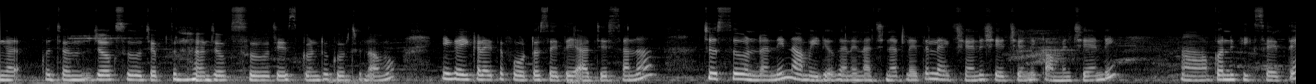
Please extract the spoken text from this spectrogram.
ఇంకా కొంచెం జోక్స్ చెప్తున్నా జోక్స్ చేసుకుంటూ కూర్చున్నాము. ఇక ఇక్కడైతే ఫొటోస్ అయితే యాడ్ చేస్తాను. చూస్తూ ఉండండి. నా వీడియో కానీ నచ్చినట్లయితే లైక్ చేయండి షేర్ చేయండి కామెంట్ చేయండి. కొన్ని ఫిక్స్ అయితే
